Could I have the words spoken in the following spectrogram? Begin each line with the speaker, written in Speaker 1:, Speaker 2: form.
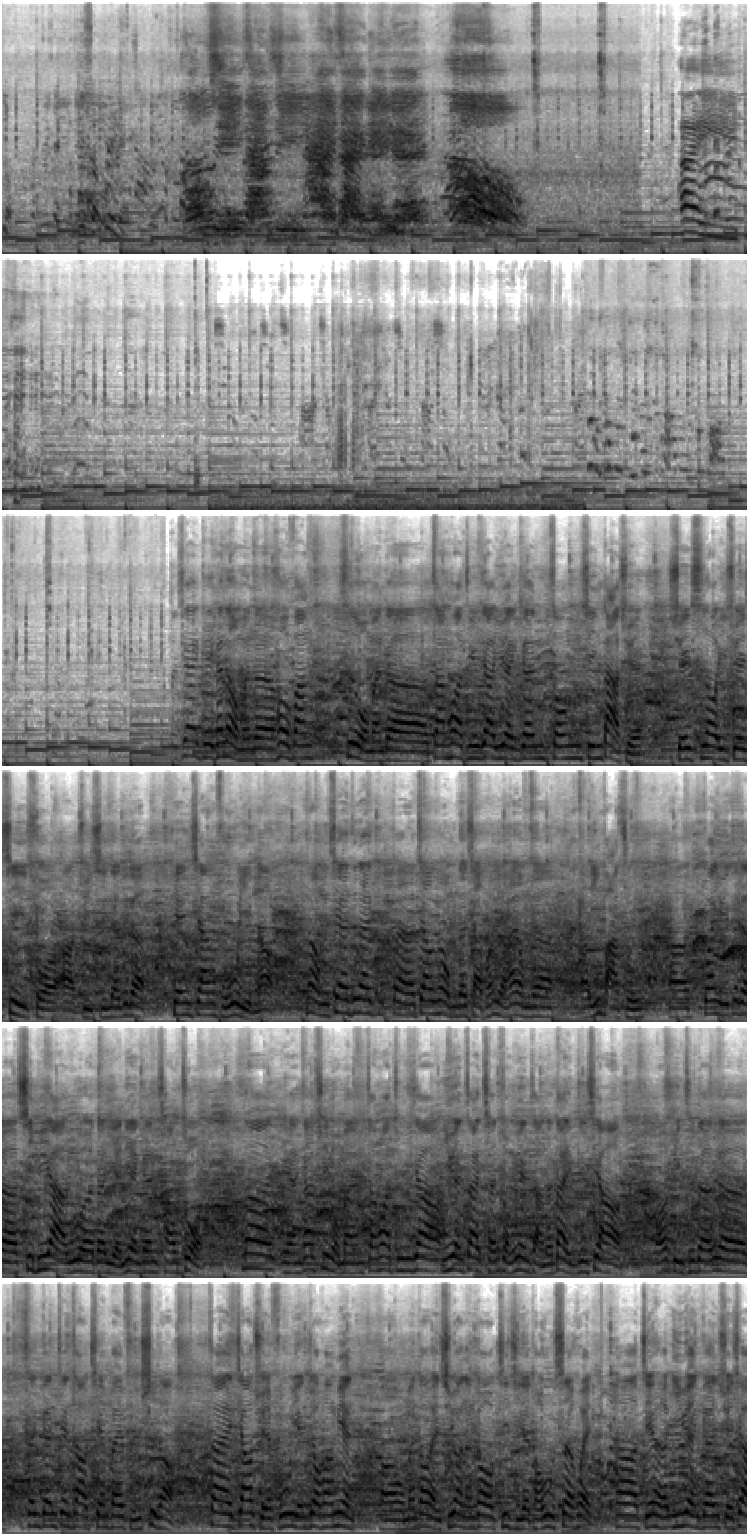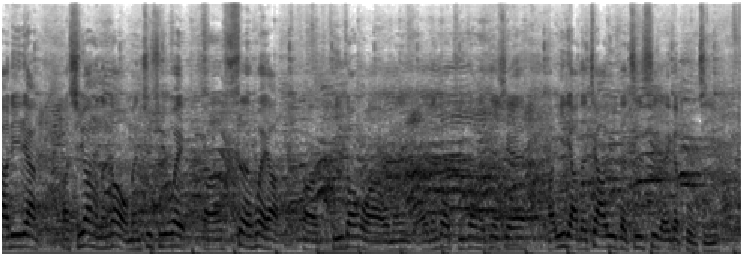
Speaker 1: 恭喜张琪爱在梅园哦嗨。我们现在可以看到我们的后方是我们的彰化基督教医院跟中心大学。学士后医学系所啊举行的这个偏乡服务营哦。那我们现在正在呃教授我们的小朋友还有我们的呃银发族呃关于这个 CPR 如何的演练跟操作。那也很高兴我们彰化基督教医院在陈总院长的带领之下哦，我们秉持的这个深耕建造谦卑服侍哦，在教学服务研究方面，呃，我们都很希望能够积极的投入社会。那结合医院跟学校的力量，啊，希望能够我们继续为呃社会啊，呃提供我我们能够提供的这些啊医疗的教育的知识的一个普及。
